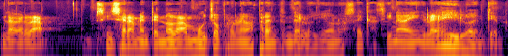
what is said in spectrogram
la verdad, sinceramente no da muchos problemas para entenderlo. Yo no sé casi nada de inglés y lo entiendo.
